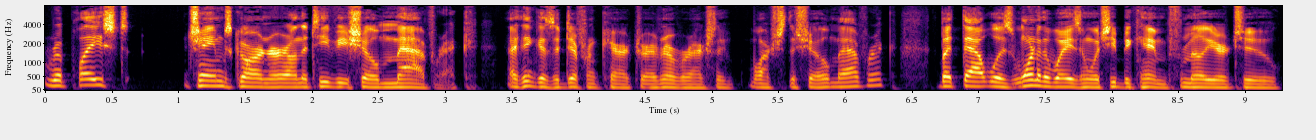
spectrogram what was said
replaced James Garner on the TV show Maverick. I think as a different character. I've never actually watched the show Maverick, but that was one of the ways in which he became familiar to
